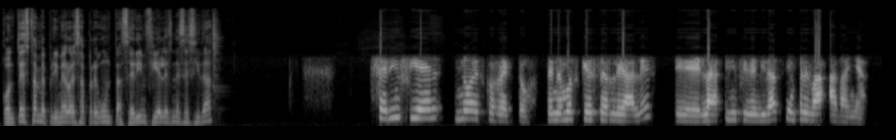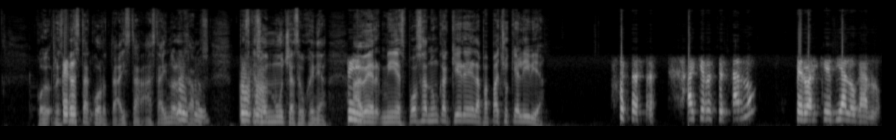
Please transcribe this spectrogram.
Contéstame primero a esa pregunta. ¿Ser infiel es necesidad? Ser infiel no es correcto. Tenemos que ser leales. Eh, la infidelidad siempre va a dañar. Respuesta corta, ahí está, hasta ahí no la dejamos. Pues es que son muchas, Eugenia. Sí. A ver, mi esposa nunca quiere el apapacho que alivia. hay que respetarlo, pero hay que dialogarlo.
